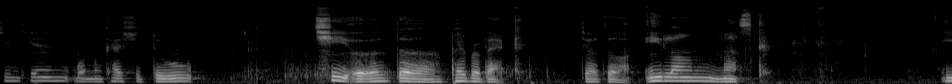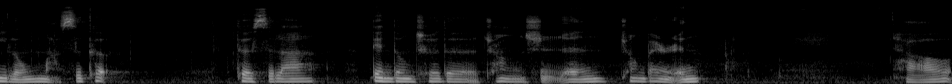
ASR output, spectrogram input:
今天我们开始读企鹅的 paperback，叫做 Elon Musk，伊隆马斯克，特斯拉电动车的创始人、创办人。好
